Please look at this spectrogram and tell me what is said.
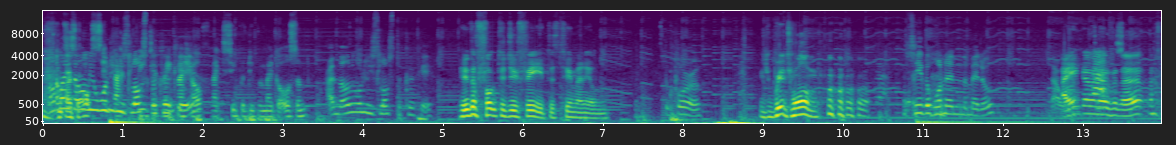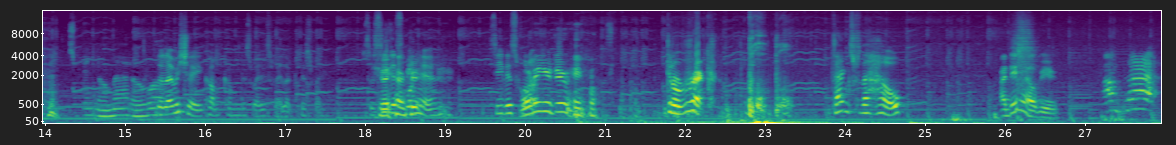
I Am I the only one who's lost the cookie? health, like super duper mega awesome. I'm the only one who's lost the cookie. Who the fuck did you feed? There's too many of them. The Poro. Which one? See the one in the middle? That one. I ain't going over there. It's been no matter what. So let me show you. Come, come this way, this way. Look, this way. So see this one here. See this one. What are you doing? Get a wreck. Thanks for the help. I did help you. I'm black.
